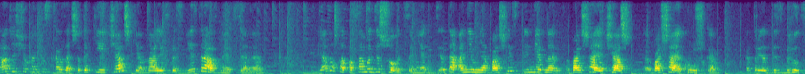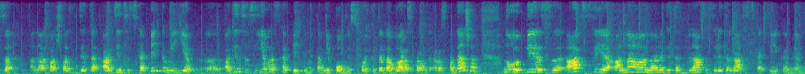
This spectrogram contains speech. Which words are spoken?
Также еще хочу сказать, что такие чашки на Алиэкспресс есть разные цены. Я зашла по самой дешевой цене, где-то они мне обошлись примерно большая чашка, большая кружка которая без блюдца, она обошлась где-то 11 с копейками, 11 э, евро с копейками, там не помню сколько, тогда была распродажа, но без акции она, наверное, где-то 12 или 13 с копейками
